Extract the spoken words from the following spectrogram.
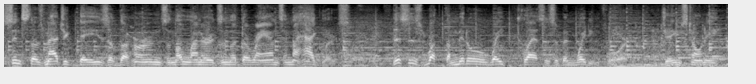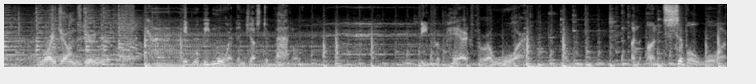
since those magic days of the Hearns and the Leonards and the Durans and the Haglers. This is what the middleweight classes have been waiting for. James Toney, Roy Jones Jr. It will be more than just a battle. Be prepared for a war. An uncivil war.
